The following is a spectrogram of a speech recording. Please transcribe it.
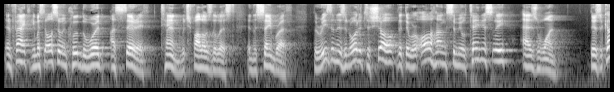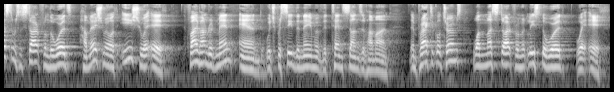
In fact, he must also include the word asereth, ten, which follows the list, in the same breath. The reason is in order to show that they were all hung simultaneously as one. There's a custom to start from the words Hamesh Meot Ish Ve'eth, 500 men and, which precede the name of the ten sons of Haman. In practical terms, one must start from at least the word we'eth.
